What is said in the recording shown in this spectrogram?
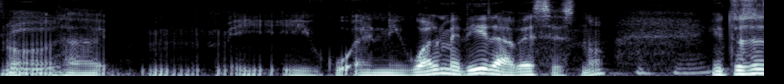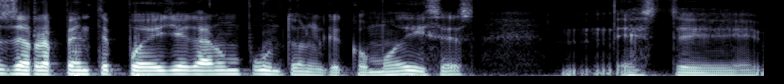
¿no? O sea, y, en igual medida a veces, ¿no? Entonces de repente puede llegar un punto en el que, como dices, este,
